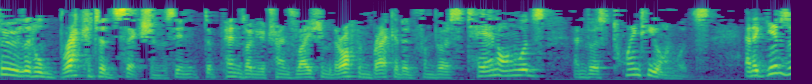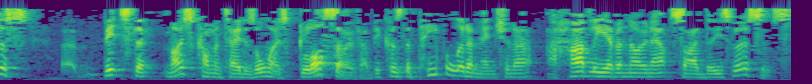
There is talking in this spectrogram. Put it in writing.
two little bracketed sections. It depends on your translation, but they're often bracketed from verse 10 onwards and verse 20 onwards. And it gives us bits that most commentators almost gloss over because the people that are mentioned are, are hardly ever known outside these verses.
